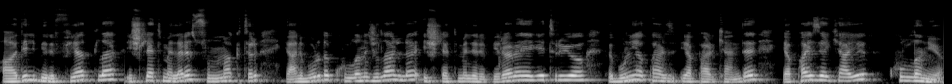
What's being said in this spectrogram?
adil bir fiyatla işletmelere sunmaktır. Yani burada kullanıcılarla işletmeleri bir araya getiriyor ve bunu yapar, yaparken de yapay zekayı kullanıyor.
